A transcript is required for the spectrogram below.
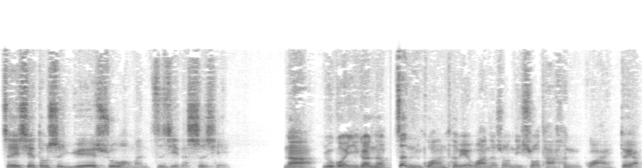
这些都是约束我们自己的事情。那如果一个人的正官特别旺的时候，你说他很乖，对啊，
